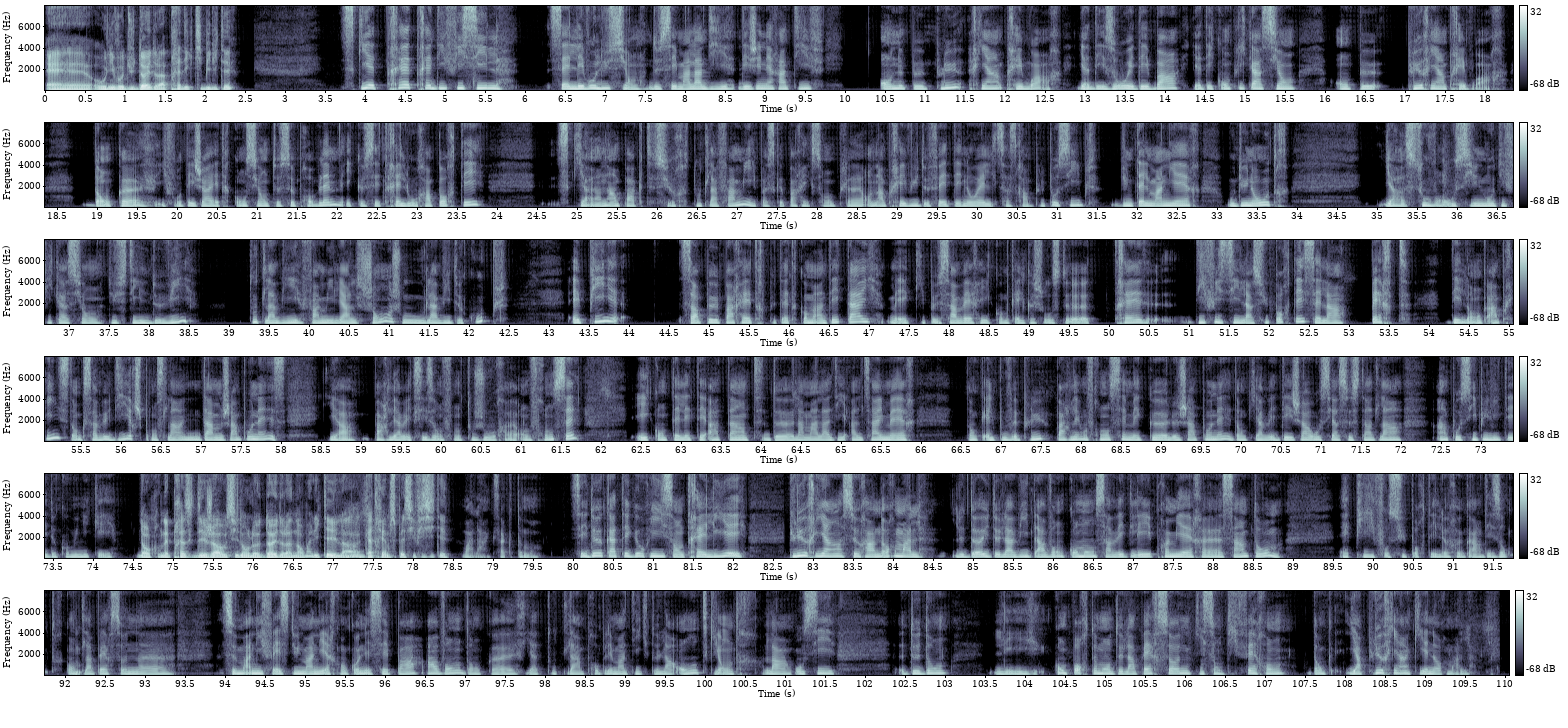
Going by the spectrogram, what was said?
Et au niveau du deuil, de la prédictibilité? Ce qui est très très difficile, c'est l'évolution de ces maladies dégénératives. On ne peut plus rien prévoir. Il y a des hauts et des bas, il y a des complications. On peut plus rien prévoir. Donc, euh, il faut déjà être conscient de ce problème et que c'est très lourd à porter ce qui a un impact sur toute la famille, parce que par exemple, euh, on a prévu de fêter Noël, ça sera plus possible d'une telle manière ou d'une autre. Il y a souvent aussi une modification du style de vie. Toute la vie familiale change ou la vie de couple. Et puis, ça peut paraître peut-être comme un détail, mais qui peut s'avérer comme quelque chose de très difficile à supporter, c'est la perte des langues apprises. Donc ça veut dire, je pense là une dame japonaise qui a parlé avec ses enfants toujours euh, en français. Et quand elle était atteinte de la maladie Alzheimer, donc elle pouvait plus parler en français, mais que le japonais. Donc il y avait déjà aussi à ce stade-là impossibilité de communiquer. Donc on est presque déjà aussi dans le deuil de la normalité, la quatrième spécificité. Voilà, exactement. Ces deux catégories sont très liées plus rien sera normal. Le deuil de la vie d'avant commence avec les premiers euh, symptômes. Et puis, il faut supporter le regard des autres quand la personne euh, se manifeste d'une manière qu'on ne connaissait pas avant. Donc, euh, il y a toute la problématique de la honte qui entre là aussi dedans. Les comportements de la personne qui sont différents. Donc, il n'y a plus rien qui est normal.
